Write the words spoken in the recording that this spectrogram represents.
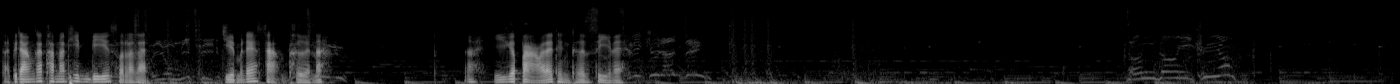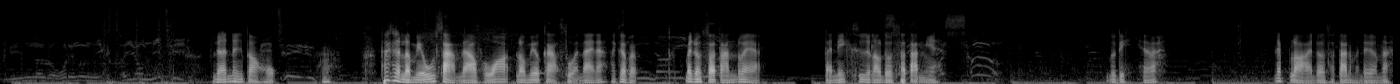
แต่พี่ดำก็ทำหน้าที่ดีสุดแล้วแหละยืนไม่ได้สามเทินนะอะยีกระเป๋าได้ถึงเทินสี่เลยเหลือหนึ่งต่อหกถ้าเกิดเรามีอุสามดาวเพราะว่าเรามีโอกาสสวนได้นะ ถ้าเกิดแบบไม่โดนสตันด้วยอะแต่นี่คือเราโดนสตันไง ดูดิ เห็นไหม เรียบร้อยโดนสตันเหมือนเดิมนะ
